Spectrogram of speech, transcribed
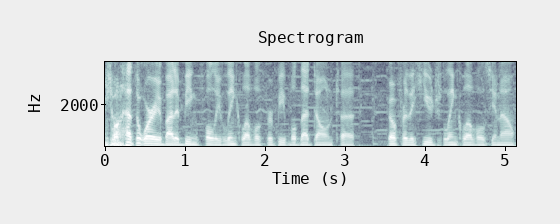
you don't have to worry about it being fully link leveled for people that don't uh, go for the huge link levels, you know?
